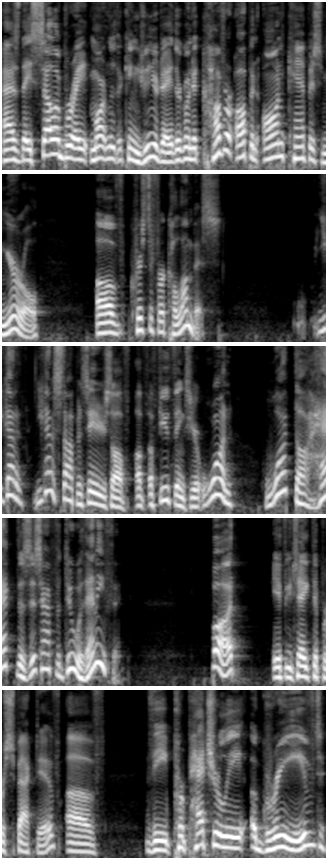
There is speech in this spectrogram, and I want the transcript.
as they celebrate Martin Luther King Jr. Day, they're going to cover up an on campus mural of Christopher Columbus. You got to you got to stop and say to yourself a, a few things here. One, what the heck does this have to do with anything? But if you take the perspective of the perpetually aggrieved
